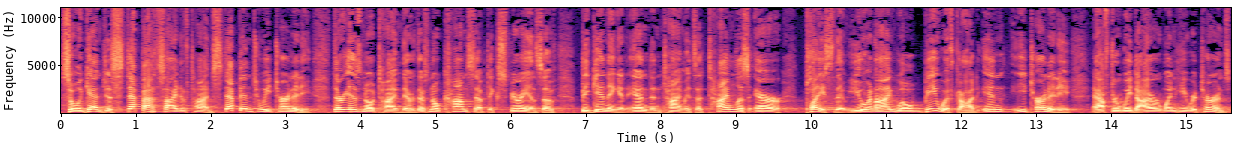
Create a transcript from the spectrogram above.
So again, just step outside of time, step into eternity. There is no time there. There's no concept, experience of beginning and end in time. It's a timeless era place that you and I will be with God in eternity after we die or when He returns.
